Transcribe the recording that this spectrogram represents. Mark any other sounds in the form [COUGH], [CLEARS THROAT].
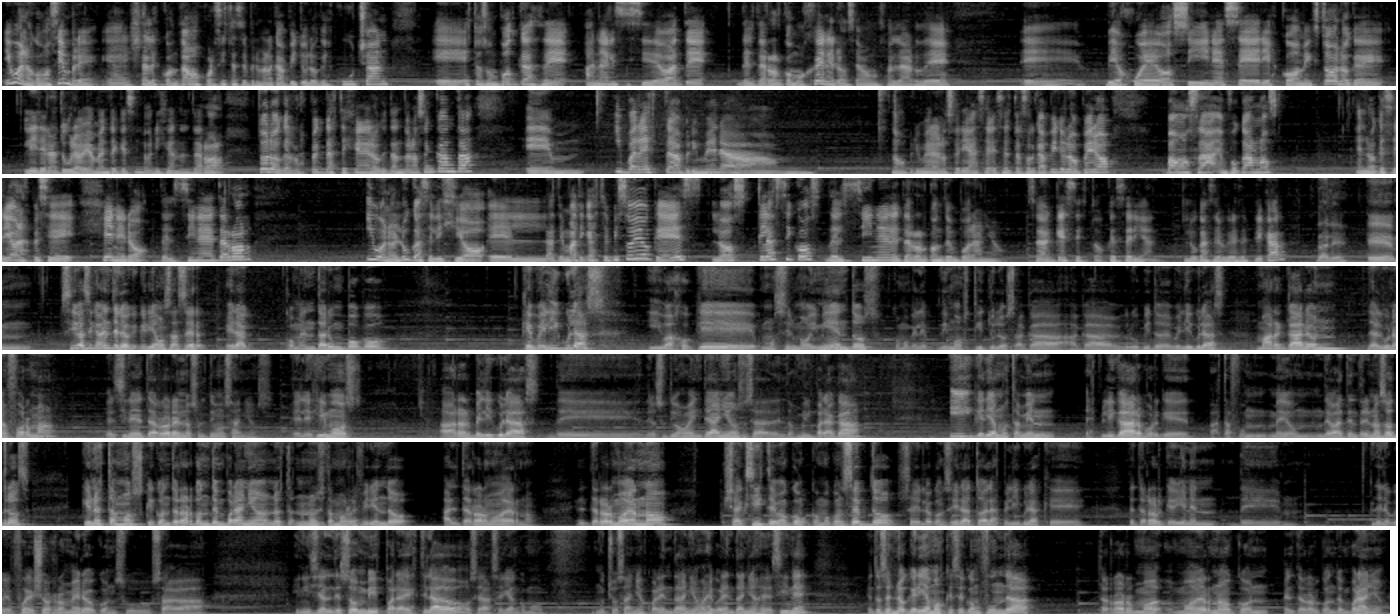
y bueno, como siempre, eh, ya les contamos por si este es el primer capítulo que escuchan. eh, esto es un podcast de análisis y debate del terror como género. O sea, vamos a hablar de eh, videojuegos, cine, series, cómics, todo lo que. literatura, obviamente, que es el origen del terror. Todo lo que respecta a este género que tanto nos encanta. Eh, y para esta primera. No, primera no sería, es el tercer capítulo, pero vamos a enfocarnos en lo que sería una especie de género del cine de terror. Y bueno, Lucas eligió el- la temática de este episodio, que es los clásicos del cine de terror contemporáneo. O sea, ¿qué es esto? ¿Qué serían? Lucas, si lo querés explicar. Dale. Eh, sí, básicamente lo que queríamos hacer era comentar un poco qué películas y bajo qué, vamos a decir, movimientos, como que le dimos títulos acá a cada grupito de películas, marcaron de alguna forma el cine de terror en los últimos años. Elegimos agarrar películas de, los últimos 20 años, o sea, del 2000 para acá, y queríamos también explicar, porque hasta fue medio un debate entre nosotros, que no estamos, que con terror contemporáneo no, nos estamos refiriendo al terror moderno. El terror moderno ya existe como, como concepto, se lo considera todas las películas que, de terror que vienen de, de lo que fue George Romero con su saga inicial de zombies para este lado, o sea, serían como muchos años, 40 años, más de 40 años de cine. Entonces no queríamos que se confunda terror mo- moderno con el terror contemporáneo.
